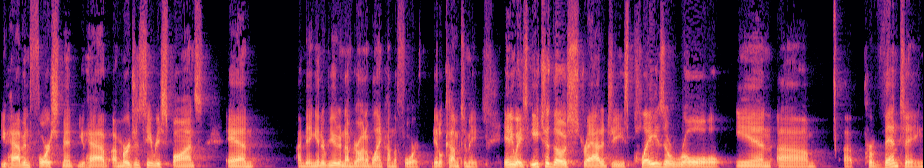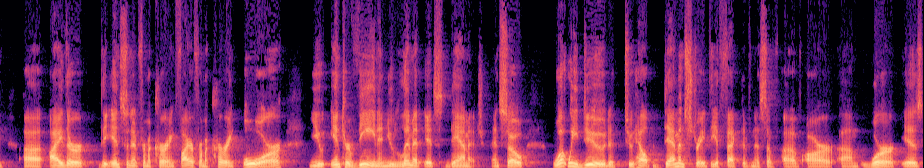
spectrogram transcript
you have enforcement, you have emergency response, and I'm being interviewed and I'm drawing a blank on the fourth. It'll come to me. Anyways, each of those strategies plays a role in um, uh, preventing uh, either the incident from occurring, fire from occurring, or you intervene and you limit its damage. And so, what we do to, to help demonstrate the effectiveness of, of our um, work is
